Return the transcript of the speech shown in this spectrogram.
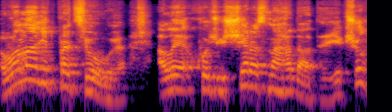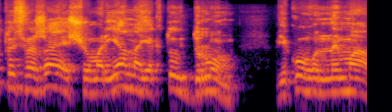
Вона відпрацьовує. Але хочу ще раз нагадати: якщо хтось вважає, що Мар'яна як той дрон в якого нема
